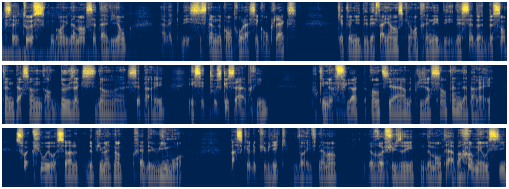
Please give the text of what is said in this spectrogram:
Vous savez tous, bon évidemment, cet avion, avec des systèmes de contrôle assez complexes, qui a connu des défaillances qui ont entraîné des décès de, centaines de personnes dans deux accidents euh, séparés. Et c'est tout ce que ça a pris pour qu'une flotte entière de plusieurs centaines d'appareils soit clouée au sol depuis maintenant près de huit mois. Parce que le public va évidemment refuser de monter à bord, mais aussi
